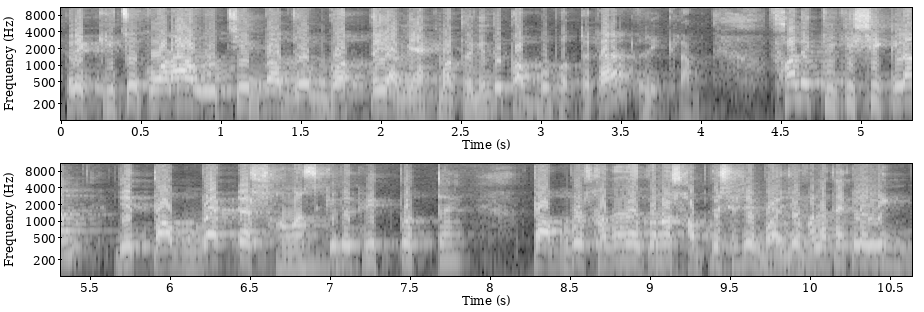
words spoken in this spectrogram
তাহলে কিছু করা, উচিত বা যোগ্যত্বেই আমি একমাত্র কিন্তু তব্য প্রত্যয়টা লিখলাম। ফলে কি কি শিখলাম? যে তব্য একটা সংস্কৃতকৃত প্রত্যয় তব্য সাধারণত কোনো শব্দ শেষে বজ্রফলা থাকলে লিখব।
